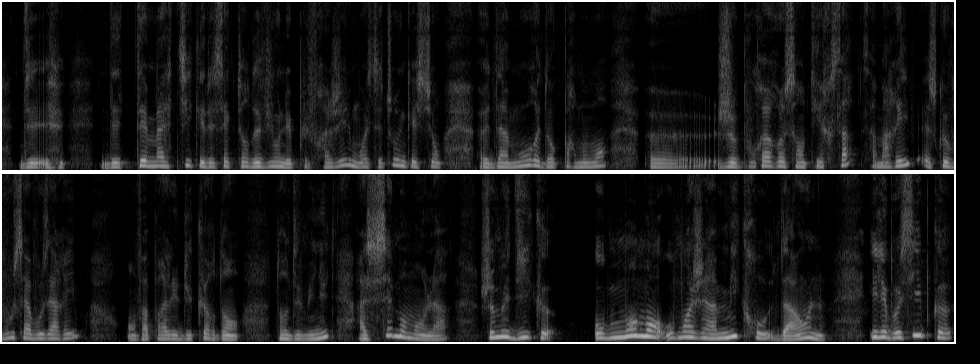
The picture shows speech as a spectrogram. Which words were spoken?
des, thématiques et des secteurs de vie où on est plus fragile. Moi, c'est toujours une question euh, d'amour, et donc par moment, euh, je pourrais ressentir ça. Ça m'arrive. Est-ce que vous, ça vous arrive? On va parler du cœur dans, dans deux minutes. À ces moments-là, je me dis que au moment où moi j'ai un micro down, il est possible que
